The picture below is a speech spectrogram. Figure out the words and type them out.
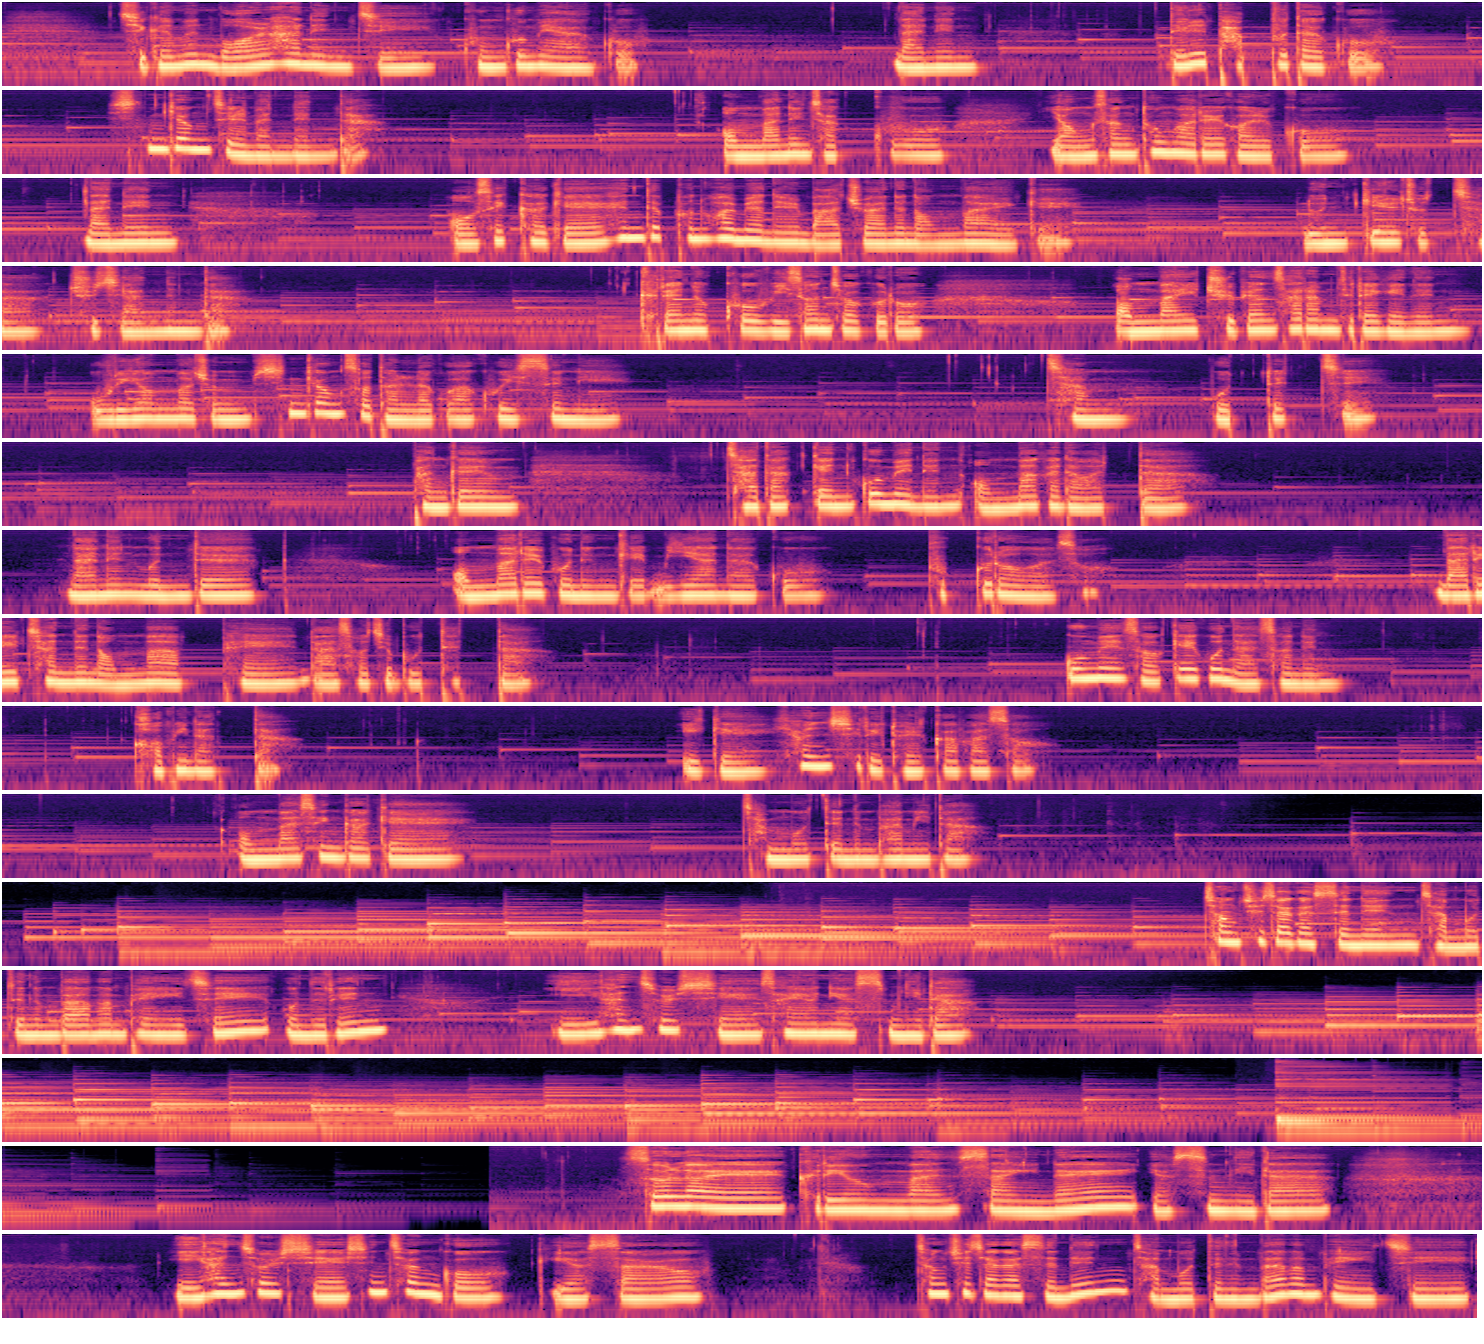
지금은 뭘 하는지 궁금해하고 나는 늘 바쁘다고 신경질 만 낸다. 엄마는 자꾸 영상 통화를 걸고 나는 어색하게 핸드폰 화면을 마주하는 엄마에게 눈길조차 주지 않는다. 그래 놓고 위선적으로 엄마의 주변 사람들에게는 우리 엄마 좀 신경 써 달라고 하고 있으니 참 못됐지. 방금 자다 깬 꿈에는 엄마가 나왔다. 나는 문득 엄마를 보는 게 미안하고 부끄러워서 나를 찾는 엄마 앞에 나서지 못했다. 꿈에서 깨고 나서는 겁이 났다. 이게 현실이 될까 봐서. 엄마 생각에 잠 못 드는 밤이다. 청취자가 쓰는 잠 못 드는 밤 한 페이지 오늘은 이한솔 씨의 사연이었습니다. 그리움만 쌓이네 였습니다. 이한솔 씨의 신청곡이었어요. 청취자가 쓰는 잠 못 드는 밤 한 페이지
